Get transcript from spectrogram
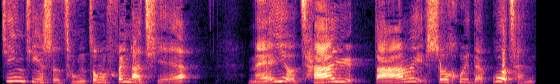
仅仅是从中分了钱，没有参与单位受贿的过程，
